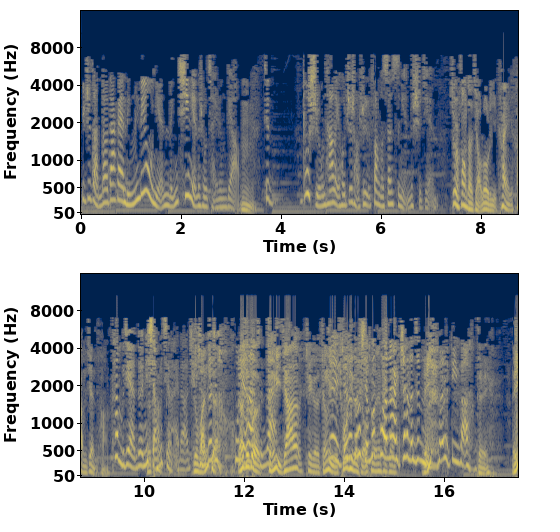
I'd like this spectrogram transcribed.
一直攒到大概零六年、零七年的时候才扔掉，嗯，就不使用它了以后，至少是放了三四年的时间，就是放到角落里看也看不见它。看不见，对你想不起来的，就完全整个就忽略它的存在。整理家这个整理对，抽屉的时候，觉得都什么破烂占了这么多的地方。对，哎，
